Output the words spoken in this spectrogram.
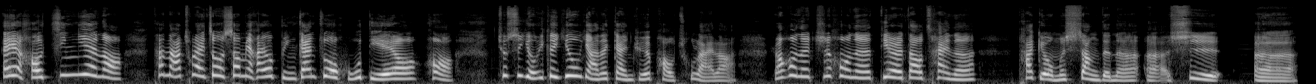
哎，好惊艳哦！他拿出来之后，上面还有饼干做蝴蝶哦，哈，就是有一个优雅的感觉跑出来了。然后呢，之后呢，第二道菜呢，他给我们上的呢，呃，是呃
